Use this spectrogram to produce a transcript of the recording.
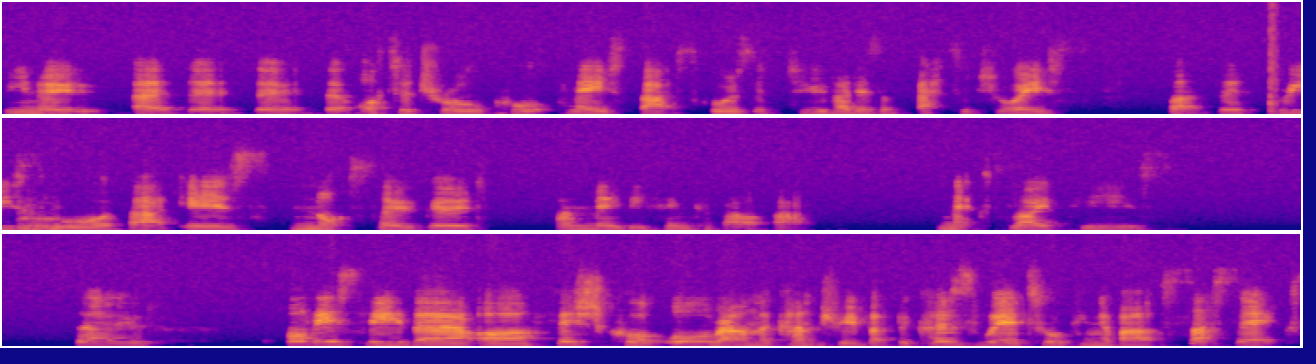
you know, uh, the, the, the Otter Trawl Caught plaice, that scores a two, that is a better choice. But the three score, that is not so good, and maybe think about that. Next slide, please. So obviously there are fish caught all around the country, but because we're talking about Sussex,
